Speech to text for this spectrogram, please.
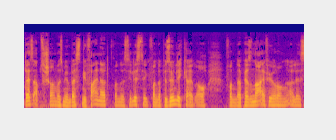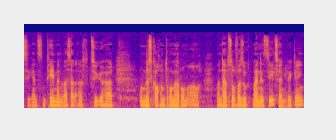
das abzuschauen, was mir am besten gefallen hat, von der Stilistik, von der Persönlichkeit auch, von der Personalführung, alles, die ganzen Themen, was halt alles dazu gehört, um das Kochen drumherum auch und habe so versucht, meinen Stil zu entwickeln.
